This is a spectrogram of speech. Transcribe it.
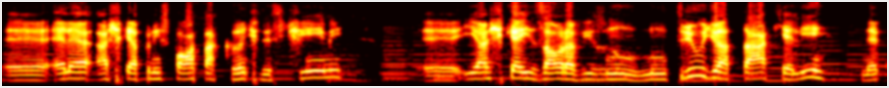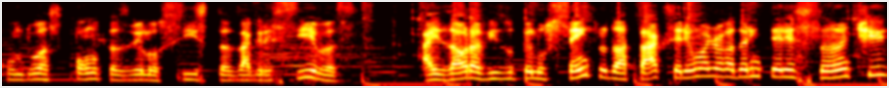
é, ela é, acho que é a principal atacante desse time, é, e acho que a Isaura Viso num, num, trio de ataque ali, né, com duas pontas velocistas agressivas, a Isaura Viso pelo centro do ataque seria uma jogadora interessante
